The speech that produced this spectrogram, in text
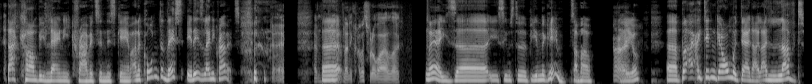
that can't be Lenny Kravitz in this game. And according to this, it is Lenny Kravitz. Okay. I haven't Uh, heard of Lenny Kravitz for a while. Like, yeah, he's uh, he seems to be in the game somehow. all There you go. Uh, but I, I didn't get on with Dead Island. I loved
